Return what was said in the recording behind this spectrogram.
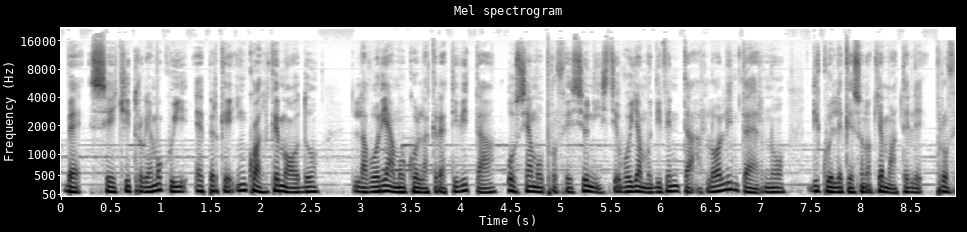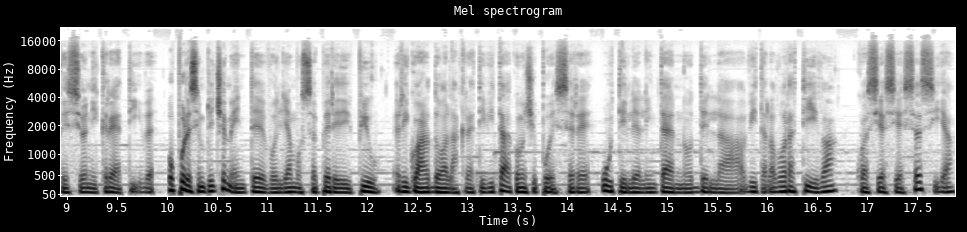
Beh, se ci troviamo qui è perché in qualche modo lavoriamo con la creatività o siamo professionisti o vogliamo diventarlo all'interno di quelle che sono chiamate le professioni creative. Oppure semplicemente vogliamo sapere di più riguardo alla creatività, come ci può essere utile all'interno della vita lavorativa, qualsiasi essa sia,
